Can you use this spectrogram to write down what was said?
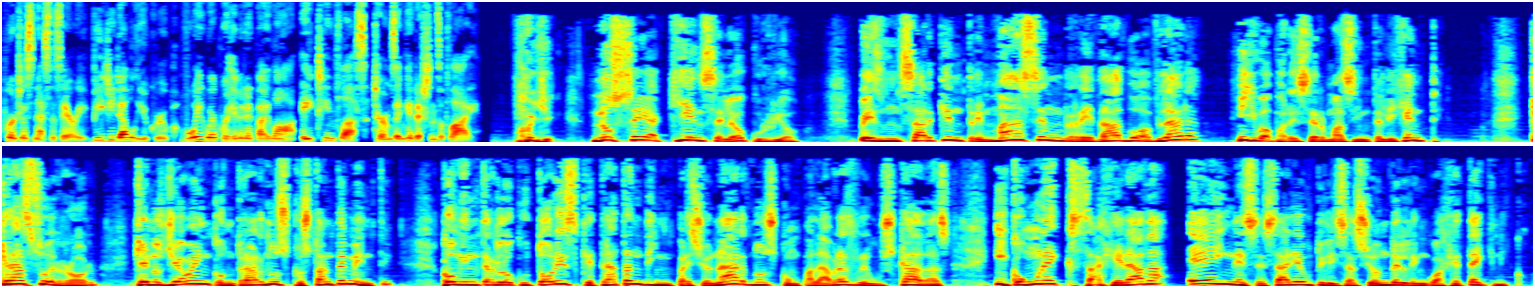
Purchase necessary. VGW Group. Void where prohibited by law. 18 plus. Terms and conditions apply. Oye, no sé a quién se le ocurrió pensar que entre más enredado hablara, iba a parecer más inteligente. Craso error que nos lleva a encontrarnos constantemente con interlocutores que tratan de impresionarnos con palabras rebuscadas y con una exagerada e innecesaria utilización del lenguaje técnico.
